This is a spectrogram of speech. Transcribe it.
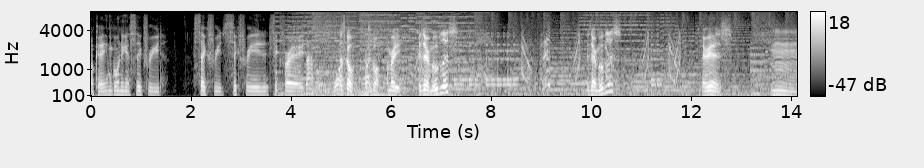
Okay, I'm going against Siegfried. Siegfried, Siegfried, Siegfried. Let's go. Let's go. I'm ready. Is there a move list? Is there a move list? There is. Hmm.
